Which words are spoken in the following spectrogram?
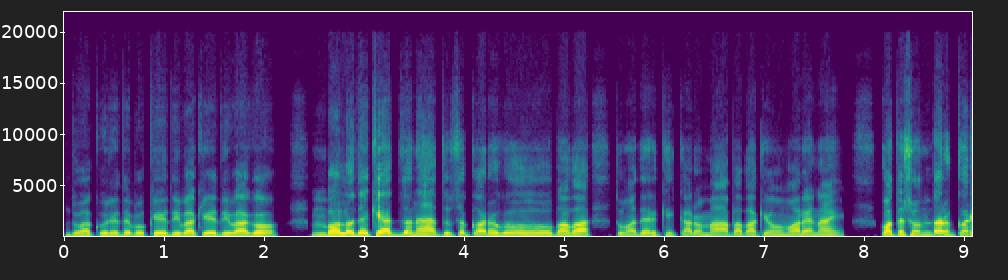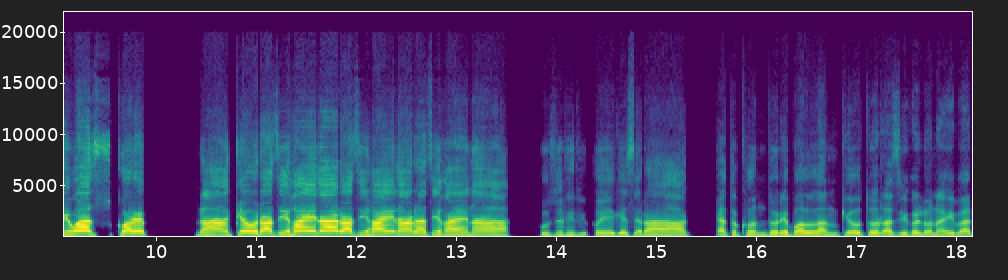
দোয়া করে দেবো, কে দিবা কে দিবা গো? বলো দেখি একজন হাত উঁচু করো গো বাবা। তোমাদের কি কারও মা বাবা কেউ মরে নাই? কত সুন্দর করে ওয়াজ করে। না কেউ রাজি হয় না, রাজি হয় না, রাজি হয় না। হুজুরির হয়ে গেছে রাগ। এতক্ষণ ধরে বললাম কেউ তো রাজি হইল না এবার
